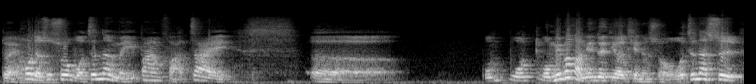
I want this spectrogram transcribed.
对，或者是说我真的没办法在，呃，我我我没办法面对第二天的时候，我真的是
